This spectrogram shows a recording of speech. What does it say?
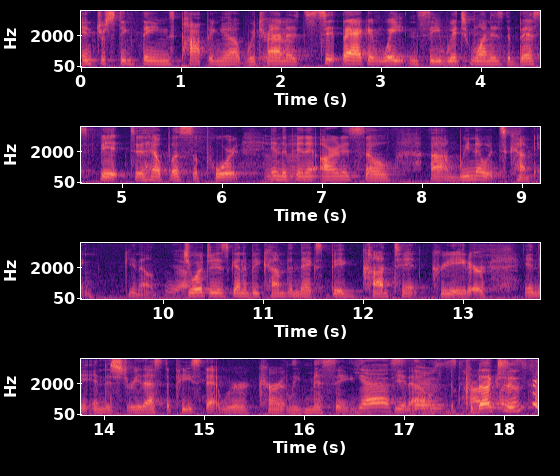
interesting things popping up. We're trying Yeah. to sit back and wait and see which one is the best fit to help us support Mm-hmm. independent artists. So um, we know it's coming. You know, Yeah. Georgia is going to become the next big content creator in the industry. That's the piece that we're currently missing. Yes, you know, the productions.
